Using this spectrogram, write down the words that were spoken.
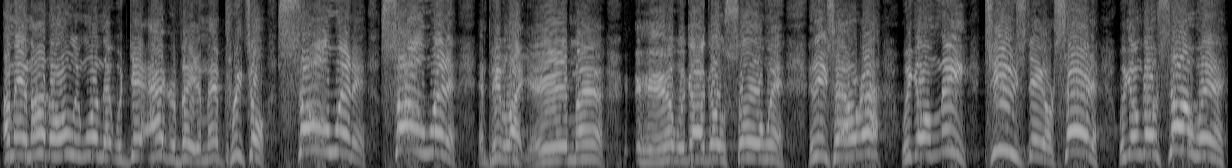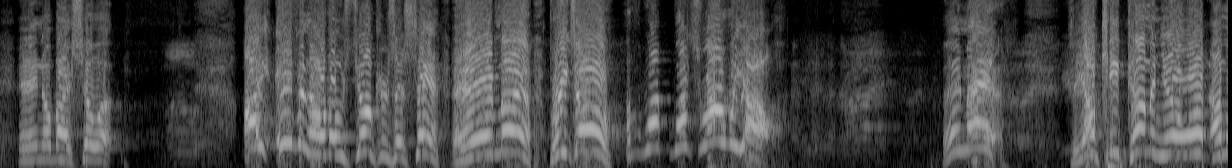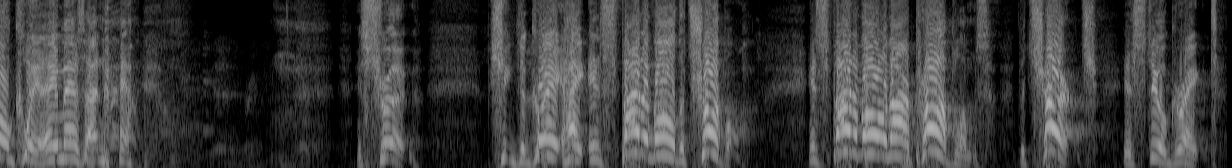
I mean, am I the only one that would get aggravated, man? Preach on soul winning, soul winning. And people like, yeah, man, yeah, we got to go soul winning. And then you say, all right, we going to meet Tuesday or Saturday. we going to go soul winning. And ain't nobody show up. I, even all those jokers that saying, amen, preach on. What, what's wrong with y'all? Amen. So y'all keep coming, you know what? I'm going to quit. Amen. it's true. She, the great, hey, in spite of all the trouble, in spite of all of our problems, the church is still great.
